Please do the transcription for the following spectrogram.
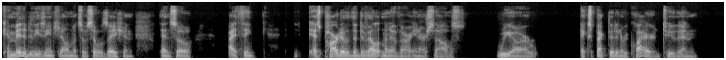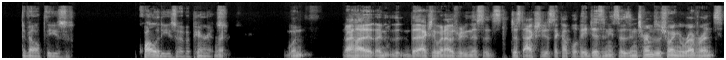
committed to these ancient elements of civilization. And so I think as part of the development of our inner selves, we are expected and required to then develop these qualities of appearance. Right. When I had it, the, the, actually when I was reading this, it's just actually just a couple of pages, and he says, in terms of showing reverence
